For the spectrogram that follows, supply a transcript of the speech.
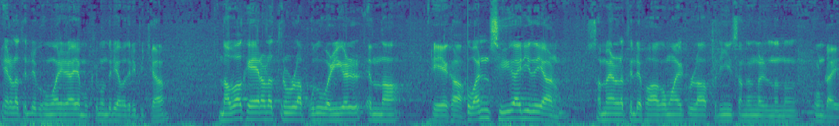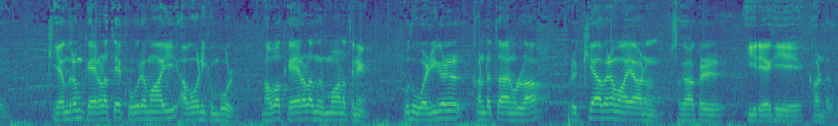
കേരളത്തിന്റെ ബഹുമാനായ മുഖ്യമന്ത്രി അവതരിപ്പിച്ച നവകേരളത്തിനുള്ള പുതുവഴികൾ എന്ന രേഖ വൻ സ്വീകാര്യതയാണ് സമ്മേളനത്തിന്റെ ഭാഗമായിട്ടുള്ള പ്രതിനിധി സംഘങ്ങളിൽ നിന്ന് ഉണ്ടായത്. കേന്ദ്രം കേരളത്തെ ക്രൂരമായി അവഗണിക്കുമ്പോൾ നവകേരള നിർമ്മാണത്തിന് പുതുവഴികൾ കണ്ടെത്താനുള്ള പ്രഖ്യാപനമായാണ് സഖാക്കൾ ഈ രേഖയെ കണ്ടത്.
